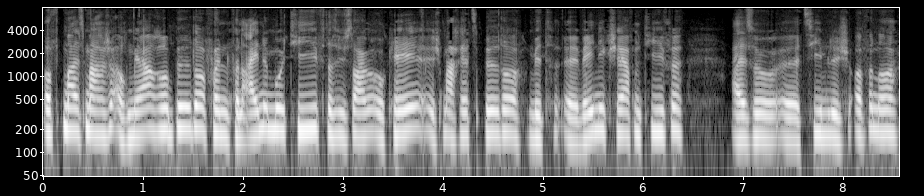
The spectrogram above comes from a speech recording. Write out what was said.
Oftmals mache ich auch mehrere Bilder von, von einem Motiv, dass ich sage, okay, ich mache jetzt Bilder mit äh, wenig Schärfentiefe, also äh, ziemlich offener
